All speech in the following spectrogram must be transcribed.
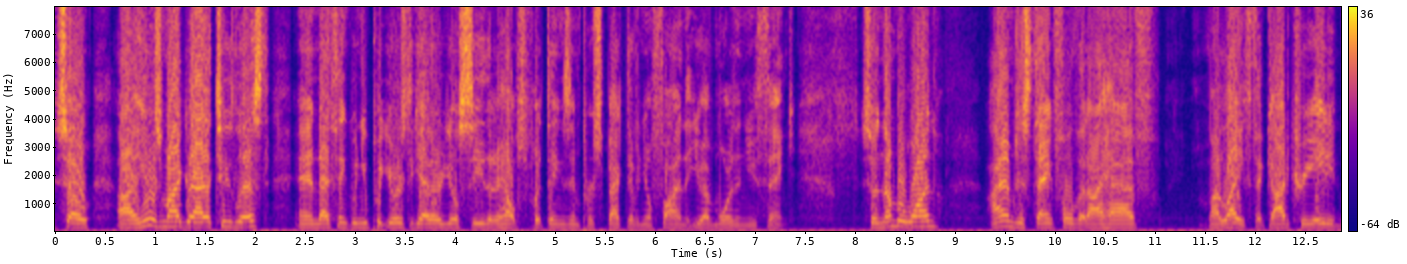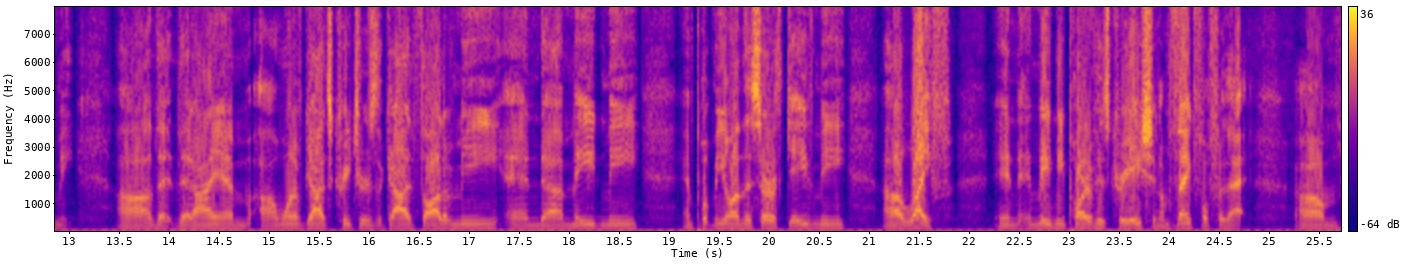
So uh, here's my gratitude list, and I think when you put yours together, you'll see that it helps put things in perspective, and you'll find that you have more than you think. So number one, I am just thankful that I have my life, that God created me, uh, that that I am uh, one of God's creatures, that God thought of me and uh, made me and put me on this earth, gave me uh, life, and and made me part of His creation. I'm thankful for that. Um,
